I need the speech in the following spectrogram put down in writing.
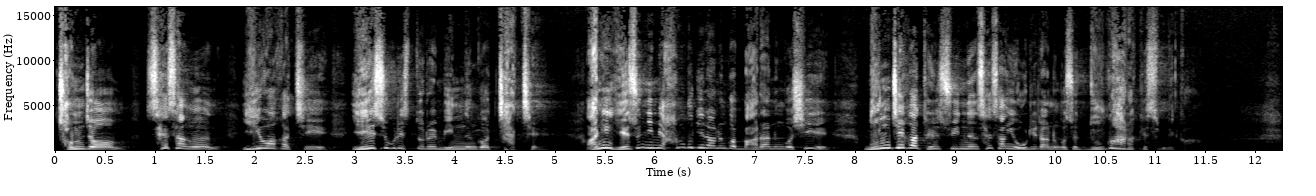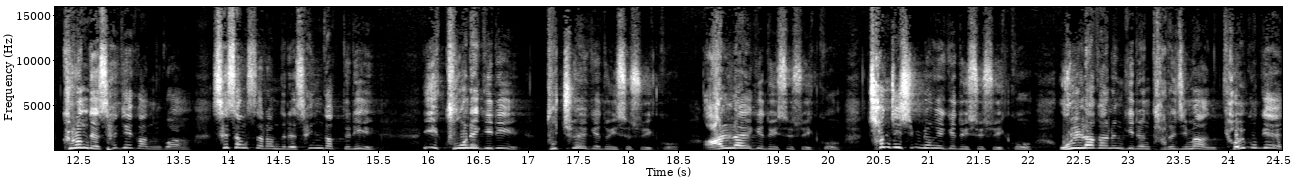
점점 세상은 이와 같이 예수 그리스도를 믿는 것 자체, 아니, 예수님이 한 분이라는 걸 말하는 것이 문제가 될 수 있는 세상이 오리라는 것을 누가 알았겠습니까? 그런데 세계관과 세상 사람들의 생각들이 이 구원의 길이 부처에게도 있을 수 있고 알라에게도 있을 수 있고 천지신명에게도 있을 수 있고 올라가는 길은 다르지만 결국에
